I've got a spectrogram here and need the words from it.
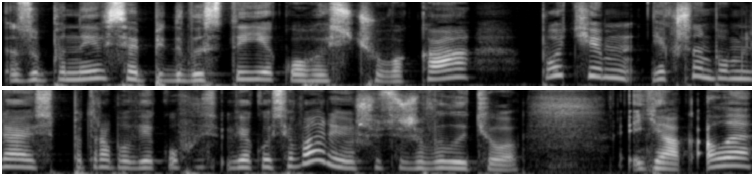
зупинився підвести якогось чувака, Потім, якщо не помиляюсь, потрапив в якусь в якусь аварію, щось вже вилетіло. як. Але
